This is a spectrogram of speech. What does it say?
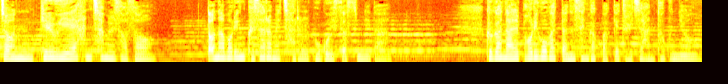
전 길 위에 한참을 서서 떠나버린 그 사람의 차를 보고 있었습니다. 그가 날 버리고 갔다는 생각밖에 들지 않더군요.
